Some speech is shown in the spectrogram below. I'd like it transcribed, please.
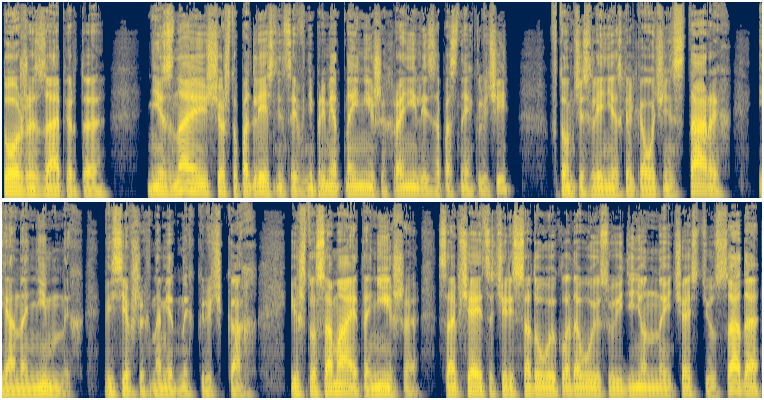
тоже заперта. Не зная еще, что под лестницей в неприметной нише хранились запасные ключи, в том числе несколько очень старых и анонимных, висевших на медных крючках, и что сама эта ниша сообщается через садовую кладовую с уединенной частью сада,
